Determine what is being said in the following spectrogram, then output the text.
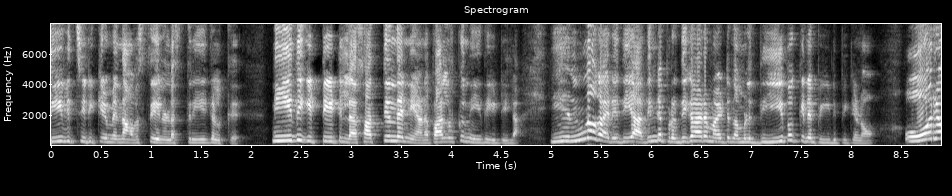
ജീവിച്ചിരിക്കുമെന്ന അവസ്ഥയിലുള്ള സ്ത്രീകൾക്ക് നീതി കിട്ടിയിട്ടില്ല സത്യം തന്നെയാണ്. പലർക്കും നീതി കിട്ടിയില്ല. എന്ന് കരുതി അതിന്റെ പ്രതികാരമായിട്ട് നമ്മൾ ദീപക്കിനെ പീഡിപ്പിക്കണോ? ഓരോ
